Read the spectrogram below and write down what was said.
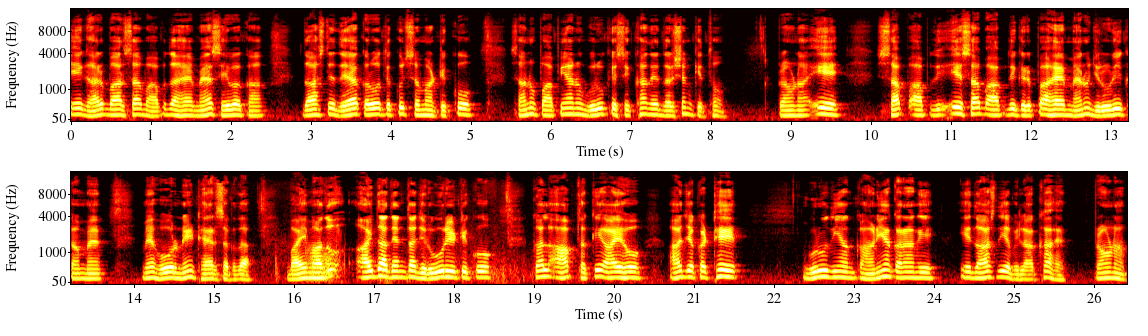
ਇਹ ਘਰ ਬਾਰ ਸਭ ਆਪਦਾ ਹੈ, ਮੈਂ ਸੇਵਕ ਹਾਂ। ਦਾਸ ਤੇ ਦਇਆ ਕਰੋ ਤੇ ਕੁਝ ਸਮਾਂ ਟਿਕੋ। ਸਾਨੂੰ ਪਾਪੀਆਂ ਨੂੰ ਗੁਰੂ ਕੇ ਸਿੱਖਾਂ ਦੇ ਦਰਸ਼ਨ ਕਿੱਥੋਂ? ਪ੍ਰਾਉਣਾ ਇਹ ਸਭ ਆਪ ਦੀ, ਇਹ ਸਭ ਆਪ ਦੀ ਕਿਰਪਾ ਹੈ, ਮੈਨੂੰ ਜ਼ਰੂਰੀ ਕੰਮ ਹੈ। ਮੈਂ ਹੋਰ ਨਹੀਂ ਠਹਿਰ ਸਕਦਾ। ਭਾਈ ਮਾਧੋ, ਅੱਜ ਦਾ ਦਿਨ ਤਾਂ ਜ਼ਰੂਰ ਹੀ ਟਿਕੋ। ਕੱਲ ਆਪ ਥੱਕੇ ਆਏ ਹੋ। ਅੱਜ ਇਕੱਠੇ ਗੁਰੂ ਦੀਆਂ ਕਹਾਣੀਆਂ ਕਰਾਂਗੇ। ਇਹ ਦਾਸ ਦੀ ਅਭਿਲਾਖਾ ਹੈ। ਪ੍ਰਾਉਣਾ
